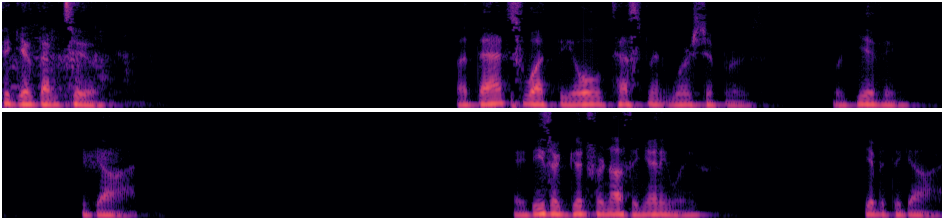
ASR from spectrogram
to give them to. But that's what the Old Testament worshippers were giving to God. Hey, these are good for nothing, anyways. Give it to God.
